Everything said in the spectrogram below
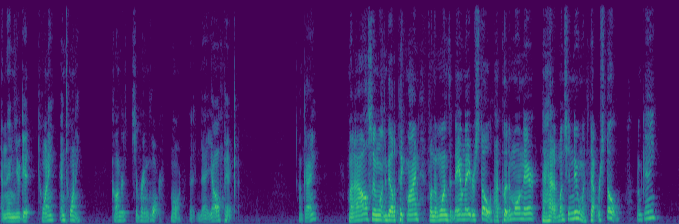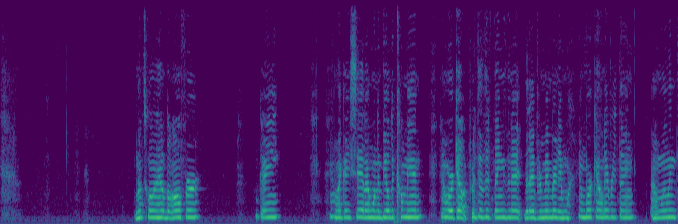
and then you get 20 and 20. Congress, Supreme Court, more that, that y'all pick. Okay? But I also want to be able to pick mine from the ones that damn neighbor stole. I put them on there. I had a bunch of new ones that were stole. Okay? That's what I have to offer. Okay? And like I said, I want to be able to come in and work out for the other things that, I, that I've remembered and, and work out everything. I'm willing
